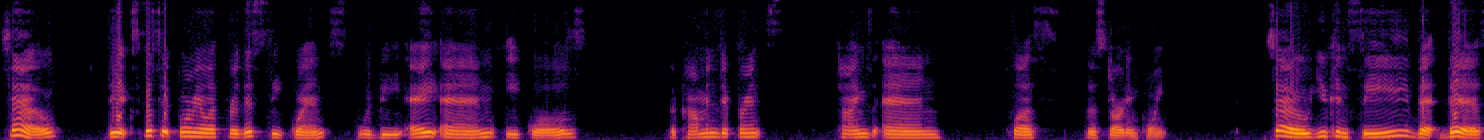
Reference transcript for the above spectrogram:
So the explicit formula for this sequence would be an equals the common difference times n plus the starting point. So you can see that this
